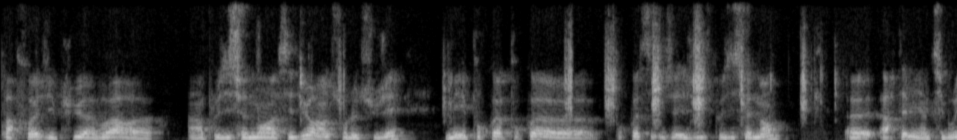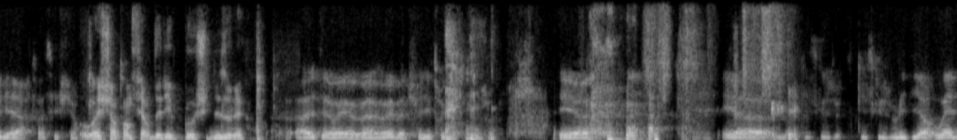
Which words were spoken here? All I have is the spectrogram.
parfois j'ai pu avoir un positionnement assez dur hein, sur le sujet. Mais pourquoi, pourquoi, euh, pourquoi j'ai eu ce positionnement? Euh, Artem, il y a un petit bruit derrière toi, c'est chiant. Ouais, je suis en train de faire des Lego, je suis désolé. Ah, ouais, ouais, ouais bah, tu fais des trucs de ton Et, euh, et euh, qu'est-ce, que je, qu'est-ce que je voulais dire? Ouais,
